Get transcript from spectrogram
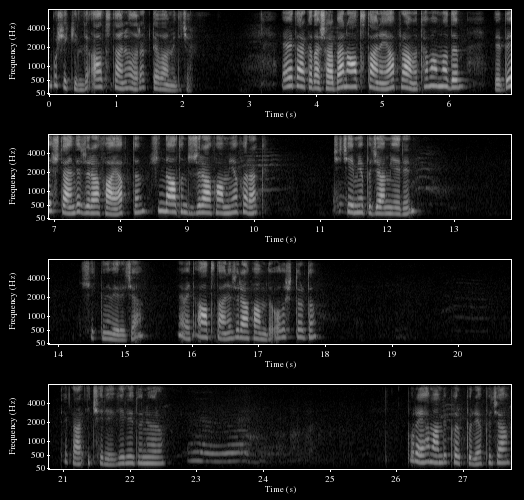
Bu şekilde 6 tane olarak devam edeceğim. Evet arkadaşlar ben 6 tane yaprağımı tamamladım ve 5 tane de zürafa yaptım. Şimdi 6. zürafamı yaparak çiçeğimi yapacağım yerin şeklini vereceğim. Evet 6 tane zürafamı da oluşturdum. Tekrar içeriye geriye dönüyorum. Buraya hemen bir pırpır yapacağım.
